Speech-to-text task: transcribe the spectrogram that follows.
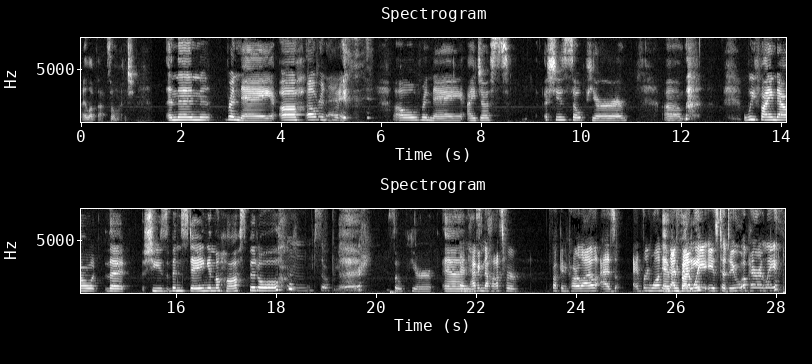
I love that so much. And then Renee. Oh, oh, Renee. oh, Renee. I just. She's so pure. Um, we find out that she's been staying in the hospital. Mm, so pure. so pure. And, And having the hots for fucking Carlisle, as everyone in that family is to do, apparently.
